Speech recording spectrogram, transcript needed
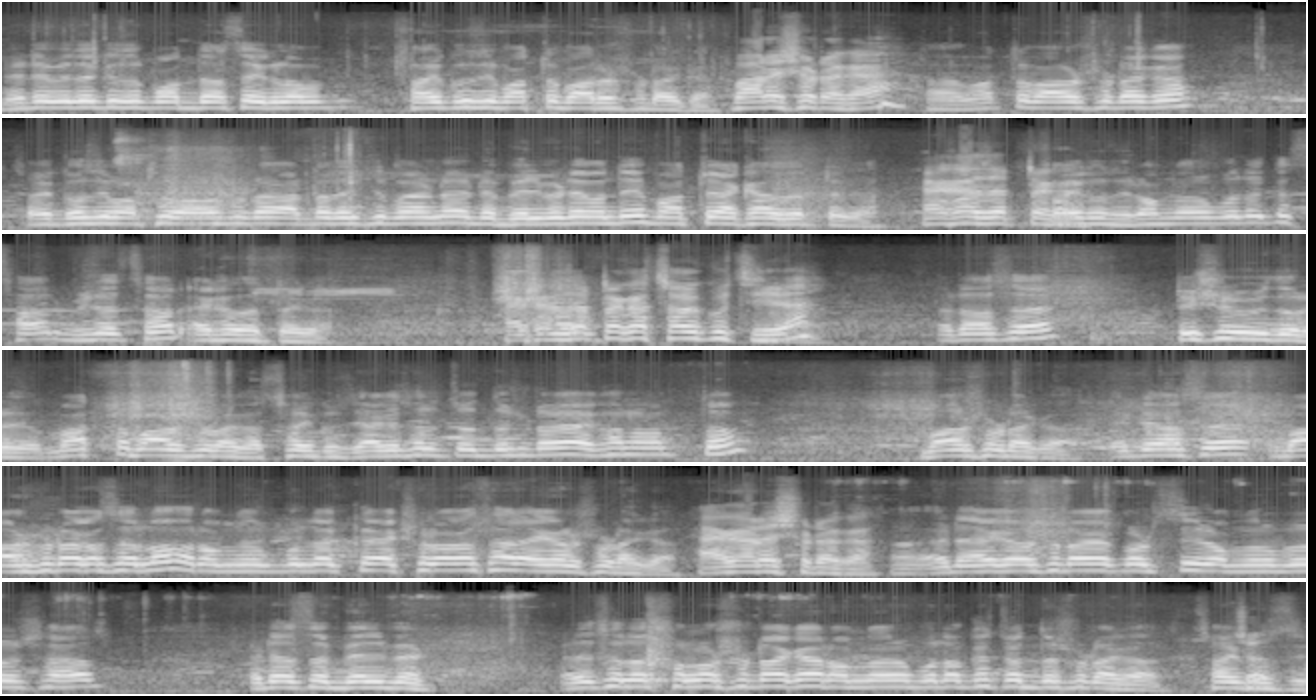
নেটের ভিতরে কিছু পদ্মা আছে এগুলো ছয় কুচি মাত্র বারোশো টাকা। বারোশো টাকা? হ্যাঁ মাত্র বারোশো টাকা। ছয় কেজি মাত্র বারোশো টাকা আটটা দেখতে পারেন না এটা বেলবেটের মধ্যে মাত্র এক হাজার টাকা। এক হাজার টাকা? ছয় কেজি রমজান উপলক্ষে ছাড় বিশেষ ছাড় এক হাজার টাকা। এক হাজার টাকা ছয় কুচি হ্যাঁ? এটা আছে টিস্যুর ভিতরে মাত্র বারোশো টাকা ছয় কেজি আগে ছিল চোদ্দোশো টাকা এখন মাত্র বারোশো টাকা। এটা আছে বারোশো টাকা ছিল রমজান উপলক্ষে একশো টাকা ছাড় এগারোশো টাকা। এগারোশো টাকা। হ্যাঁ, এটা এগারোশো টাকা করছি রমজান উপলক্ষে ছাড়। এটা আছে বেলবেট এটা ছিল ষোলোশো টাকা রমজান উপলক্ষে চোদ্দোশো টাকা ছয় কেজি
